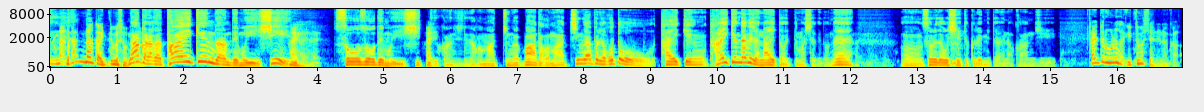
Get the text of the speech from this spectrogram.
なななんか言ってましたもんね。なんか、だから体験談でもいいし、はいはいはい。想像でもいいしっていう感じで、だからマッチング、まあだからマッチングアプリのことを体験、体験だけじゃないとは言ってましたけどね。うん、それで教えてくれみたいな感じ。タイトルもなんか言ってましたよね。なんか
